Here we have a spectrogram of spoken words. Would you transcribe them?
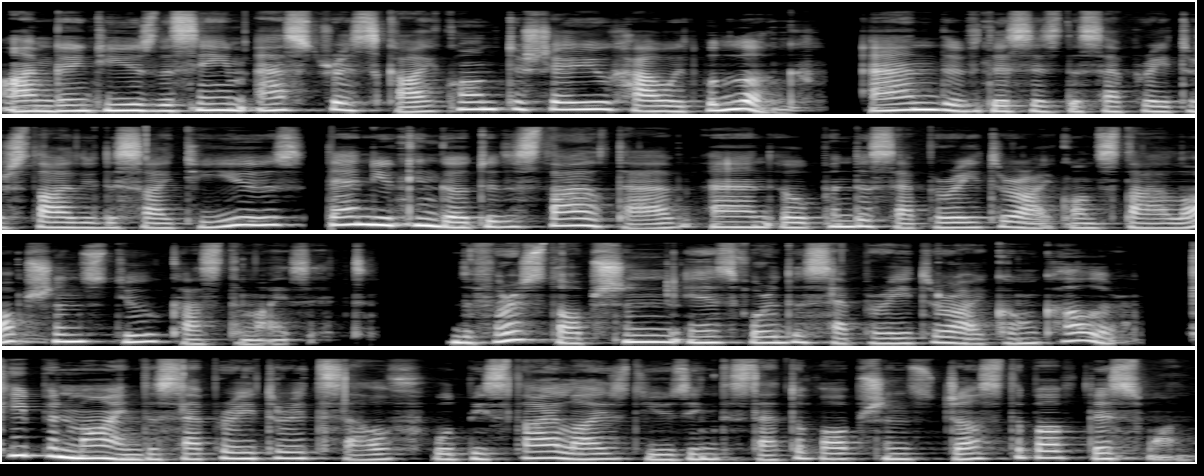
I'm going to use the same asterisk icon to show you how it would look. And if this is the separator style you decide to use, then you can go to the Style tab and open the separator icon style options to customize it. The first option is for the separator icon color. Keep in mind the separator itself would be stylized using the set of options just above this one.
